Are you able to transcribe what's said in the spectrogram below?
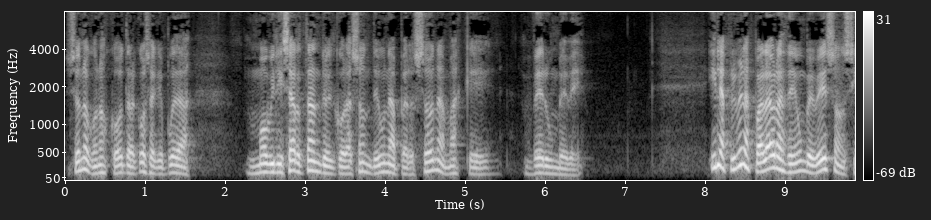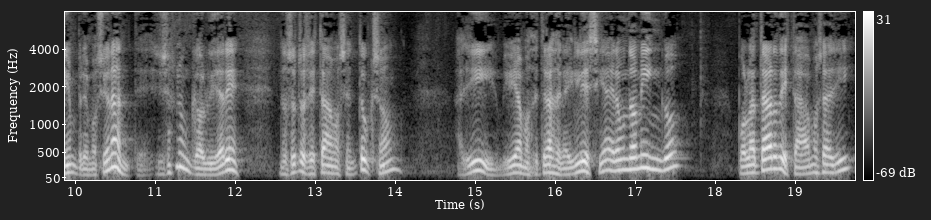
Yo no conozco otra cosa que pueda movilizar tanto el corazón de una persona más que ver un bebé. Y las primeras palabras de un bebé son siempre emocionantes. Yo nunca olvidaré, nosotros estábamos en Tucson, allí vivíamos detrás de la iglesia, era un domingo, por la tarde estábamos allí,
